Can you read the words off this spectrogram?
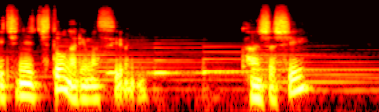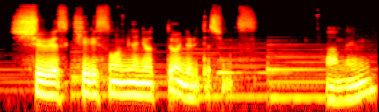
一日となりますように。感謝し、主イエスキリストの皆によってお祈りいたします。アーメン。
